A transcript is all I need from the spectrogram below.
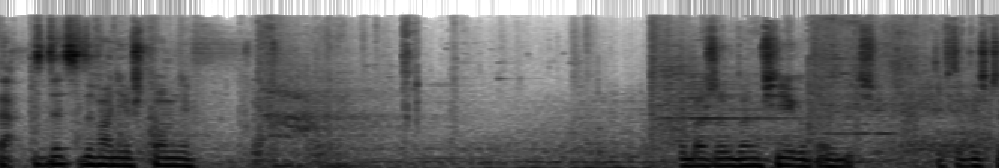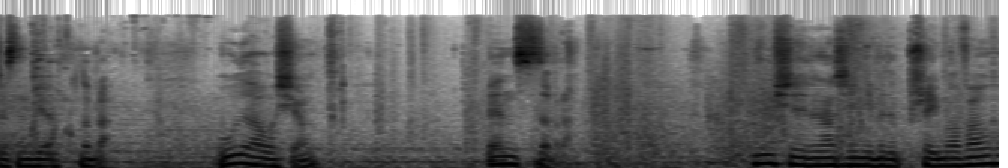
Tak, zdecydowanie już po mnie. Chyba, że uda mi się jego pozbyć. Wtedy jeszcze jest nadzieja. Dobra. Udało się. Więc dobra. Nim się na razie nie będę przejmował.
